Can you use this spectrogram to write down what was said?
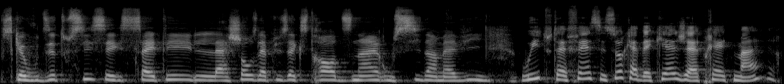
ce que vous dites aussi, c'est que ça a été la chose la plus extraordinaire aussi dans ma vie. Oui, tout à fait. C'est sûr qu'avec elle, j'ai appris à être mère.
